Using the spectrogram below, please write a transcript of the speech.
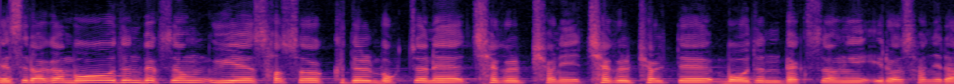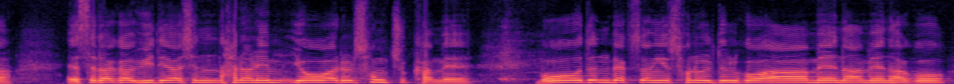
에스라가 모든 백성 위에 서서 그들 목전에 책을 펴니 책을 펼 때 모든 백성이 일어서니라. 에스라가 위대하신 하나님 여호와를 송축함에 모든 백성이 손을 들고 아멘 아멘 하고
